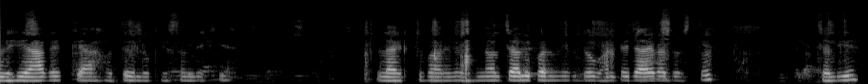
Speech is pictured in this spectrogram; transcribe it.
अभी आगे क्या होते लोकेशन देखिए। लाइट के बारे में नल चालू करने में दो घंटे जाएगा दोस्तों। चलिए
